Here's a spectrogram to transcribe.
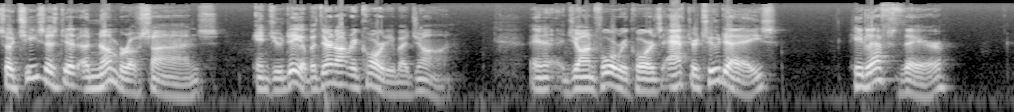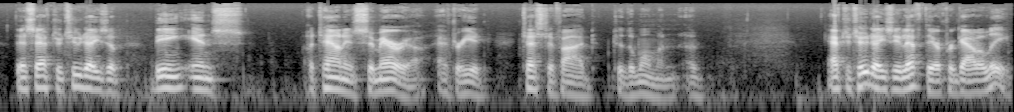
So Jesus did a number of signs in Judea, but they're not recorded by John. And John 4 records, after two days, he left there this after two days of being in a town in Samaria after he had testified to the woman. Uh, after two days, he left there for Galilee.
